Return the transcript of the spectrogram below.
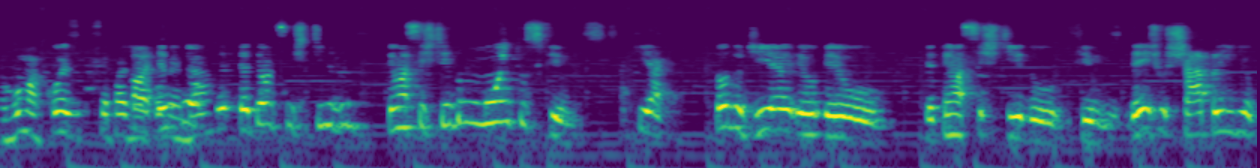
Alguma coisa que você pode Olha, recomendar? Eu, eu, eu, tenho assistido, tenho assistido muitos filmes. Aqui, todo dia eu, eu, eu tenho assistido filmes. Desde o Chaplin, eu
